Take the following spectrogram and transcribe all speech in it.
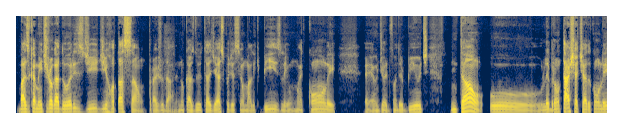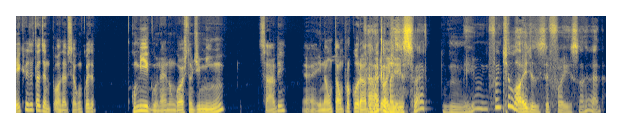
basicamente jogadores de, de rotação para ajudar. Né? No caso do Utah Jazz, podia ser um Malik Beasley, um Mike Conley, é, um Jared Vanderbilt. Então, o LeBron tá chateado com o Lakers e tá dizendo, pô, deve ser alguma coisa comigo, né? Não gostam de mim, sabe? É, e não estão procurando Caraca, o melhor mas jeito. isso é meio infantilóide se foi isso, né, velho?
